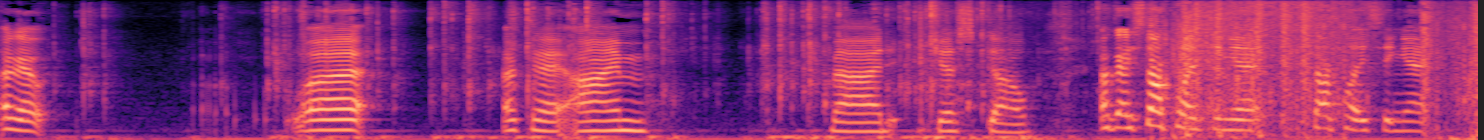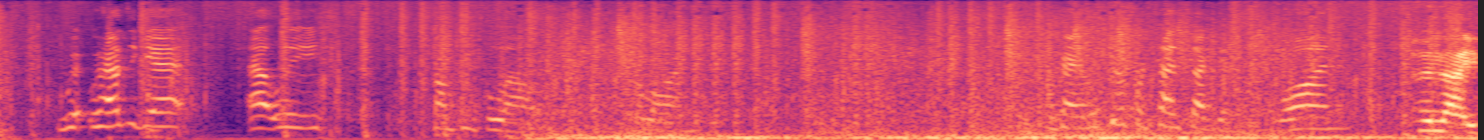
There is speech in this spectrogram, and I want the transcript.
Okay. What? Okay, I'm bad. Just go. Okay, start placing it. Start placing it. We, we have to get at least some people out. Come on. Okay, let's do it for 10 seconds. One, Tonight.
